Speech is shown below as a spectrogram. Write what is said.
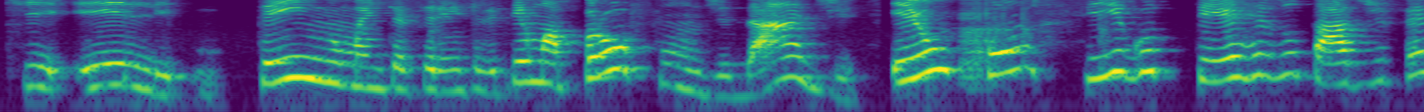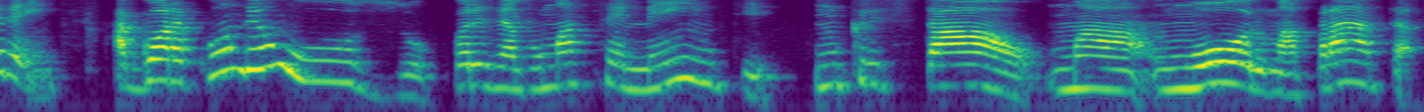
que ele tem uma interferência, ele tem uma profundidade, eu consigo ter resultados diferentes. Agora, quando eu uso, por exemplo, uma semente, um cristal, uma, um ouro, uma prata,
